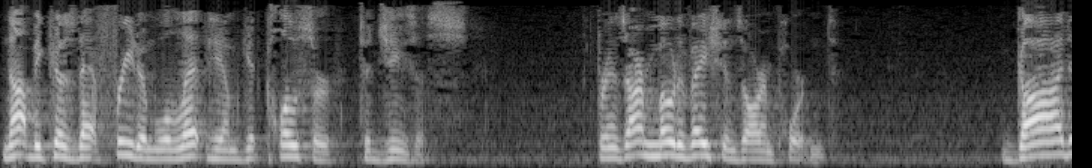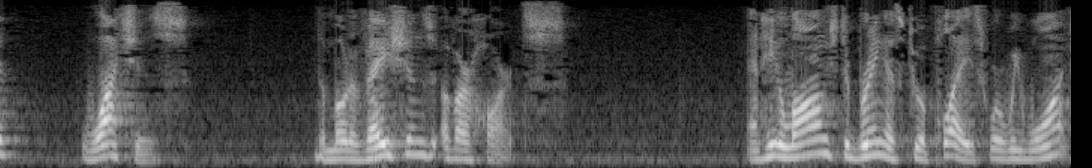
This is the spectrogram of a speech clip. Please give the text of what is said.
not because that freedom will let him get closer to Jesus. Friends, our motivations are important. God watches the motivations of our hearts. And He longs to bring us to a place where we want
